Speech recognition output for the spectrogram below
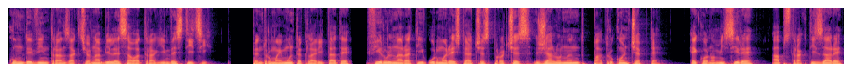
cum devin tranzacționabile sau atrag investiții. Pentru mai multă claritate, firul narrativ urmărește acest proces jalonând patru concepte: economisire, abstractizare,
